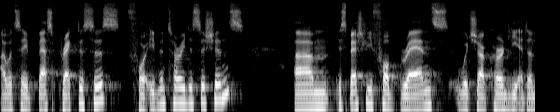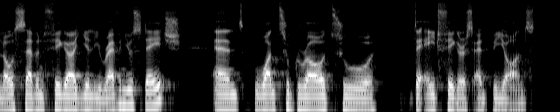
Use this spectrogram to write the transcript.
I would say, best practices for inventory decisions, um, especially for brands which are currently at a low seven figure yearly revenue stage and want to grow to the eight figures and beyond?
